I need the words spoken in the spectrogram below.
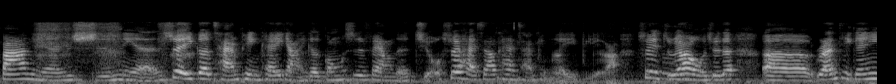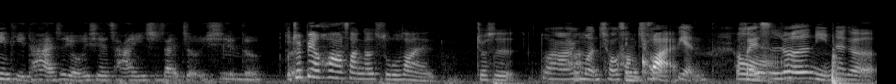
八年、十年，所以一个产品可以养一个公司非常的久，所以还是要看产品类别啦。所以主要我觉得，嗯、呃，软体跟硬体它还是有一些差异是在这一些的。嗯、我觉得变化上跟速度上也就是对啊，因为我们求新求变，很快，随时就是你那个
